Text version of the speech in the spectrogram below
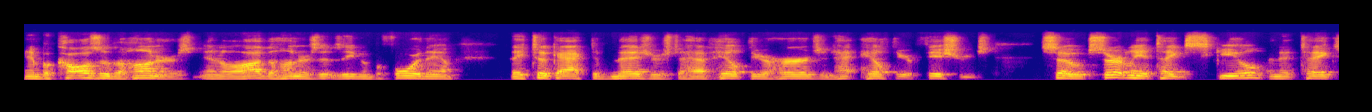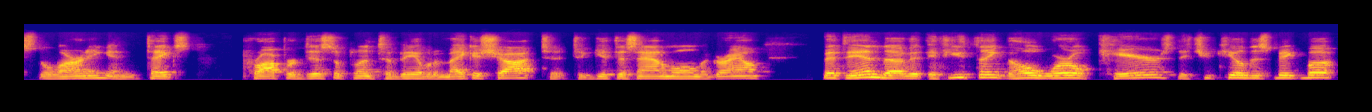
and because of the hunters and a lot of the hunters that was even before them, they took active measures to have healthier herds and ha- healthier fisheries. So certainly it takes skill and it takes the learning and it takes proper discipline to be able to make a shot to, to get this animal on the ground. But at the end of it, if you think the whole world cares that you killed this big buck,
